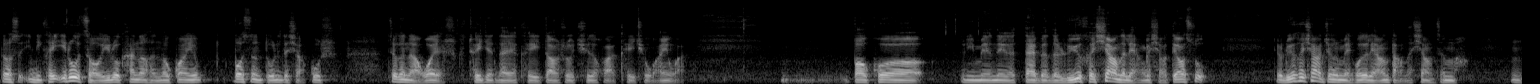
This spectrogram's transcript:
都是你可以一路走一路看到很多关于波士顿独立的小故事。这个呢，我也是推荐大家可以到时候去的话，可以去玩一玩。嗯，包括里面那个代表的驴和象的两个小雕塑，就驴和象就是美国的两党的象征嘛。嗯，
